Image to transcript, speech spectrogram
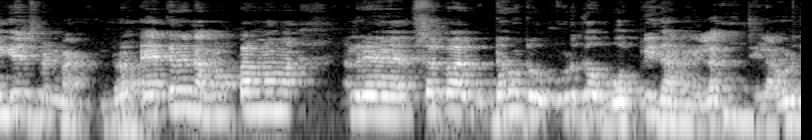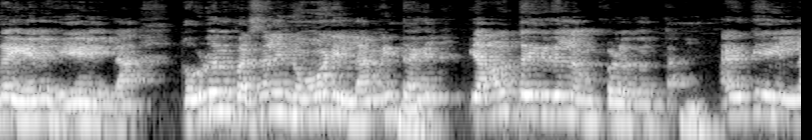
ಎಂಗೇಜ್ಮೆಂಟ್ ಮಾಡ್ಕೊಂಡ್ರು. ಯಾಕಂದ್ರೆ ನಮ್ಮ ಅಪ್ಪ ಅಮ್ಮ ಅಂದ್ರೆ ಸ್ವಲ್ಪ ಡೌಟ್ ಹುಡುಗ ಒಪ್ಪಿದಾನ ಇಲ್ಲ ಗೊತ್ತಿಲ್ಲ. ಹುಡುಗ ಏನು ಹೇಳಿಲ್ಲ. ಹುಡುಗನ ಪರ್ಸನಲಿ ನೋಡಿಲ್ಲ. ಮೀಟ್ ಆಗಿ ಯಾವ ಧೈರ್ಯದಲ್ಲಿ ನಂಬ್ಕೊಳ್ಳೋದು ಅಂತ. ಅದಕ್ಕೆ ಇಲ್ಲ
